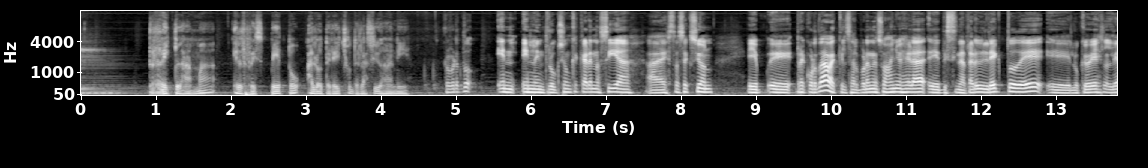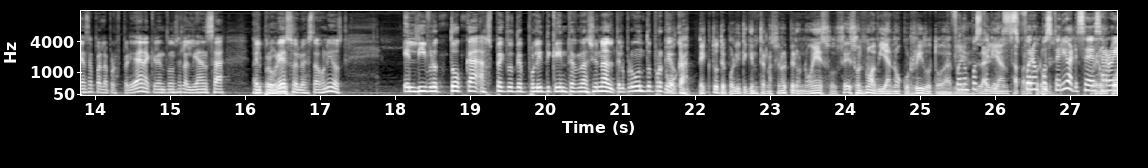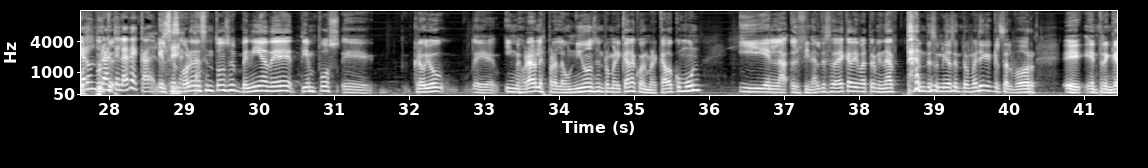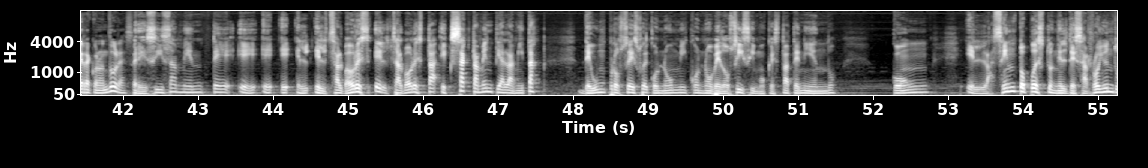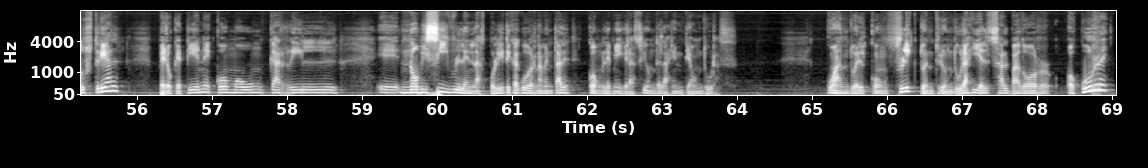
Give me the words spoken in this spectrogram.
reclama el respeto a los derechos de la ciudadanía. Roberto, en, la introducción que Karen hacía a esta sección, eh, eh, recordaba que El Salvador en esos años era eh, destinatario directo de lo que hoy es la Alianza para la Prosperidad, en aquel entonces la Alianza del Progreso de los Estados Unidos. El libro toca aspectos de política internacional. Te lo pregunto porque... Toca aspectos de política internacional, pero no esos. Esos no habían ocurrido todavía. Fueron, fueron posteriores, se desarrollaron durante la década. el Salvador en ese entonces venía de tiempos, creo yo, eh, inmejorables para la Unión Centroamericana con el mercado común y en la, al final de esa década iba a terminar tan desunida Centroamérica que El Salvador eh, entra en guerra con Honduras. Precisamente eh, el, Salvador es, el Salvador está exactamente a la mitad de un proceso económico novedosísimo que está teniendo con el acento puesto en el desarrollo industrial, pero que tiene como un carril eh, no visible en las políticas gubernamentales con la emigración de la gente a Honduras. Cuando el conflicto entre Honduras y El Salvador ocurre,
